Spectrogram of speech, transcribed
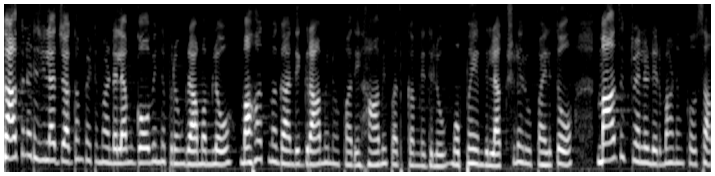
కాకినాడ జిల్లా జగ్గంపేట మండలం గోవిందపురం గ్రామంలో మహాత్మా గాంధీ గ్రామీణోపాధి హామీ పథకం నిధులు ముప్పై ఎనిమిది లక్షల రూపాయలతో మాజిక్ ట్రైన్ల నిర్మాణం కోసం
